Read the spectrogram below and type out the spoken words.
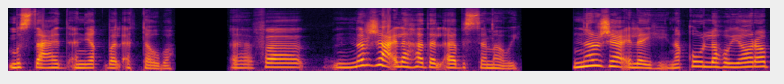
مستعد أن يقبل التوبة. فنرجع إلى هذا الآب السماوي. نرجع إليه نقول له يا رب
